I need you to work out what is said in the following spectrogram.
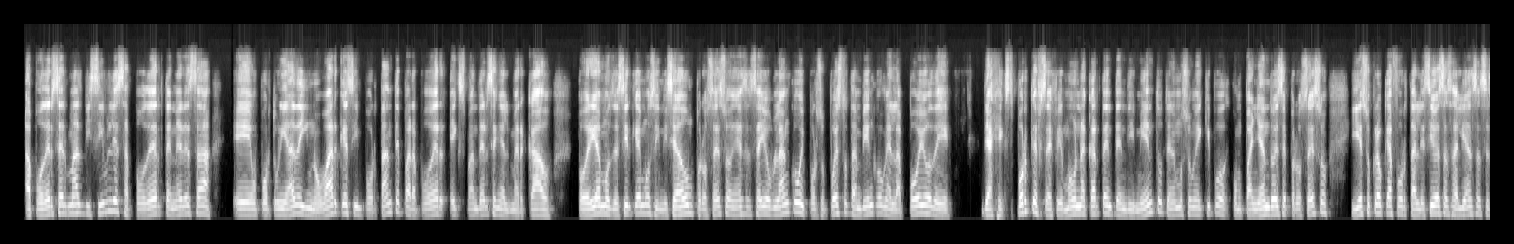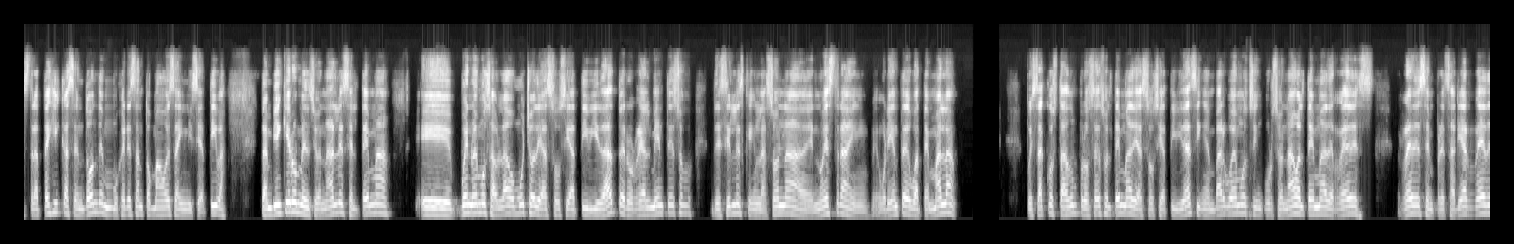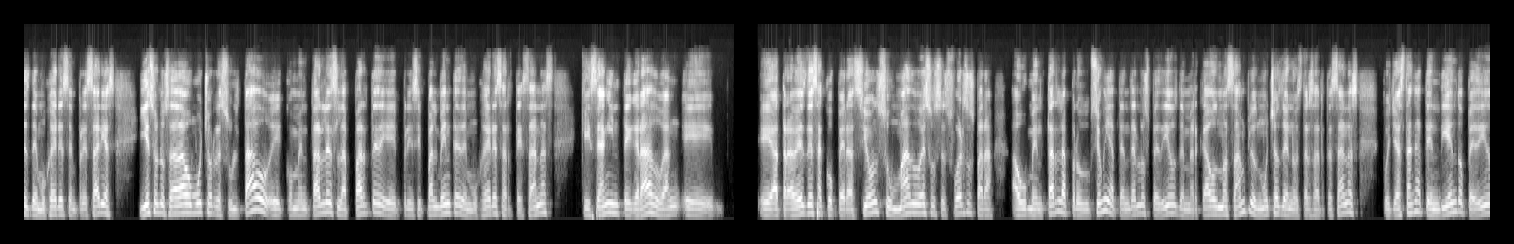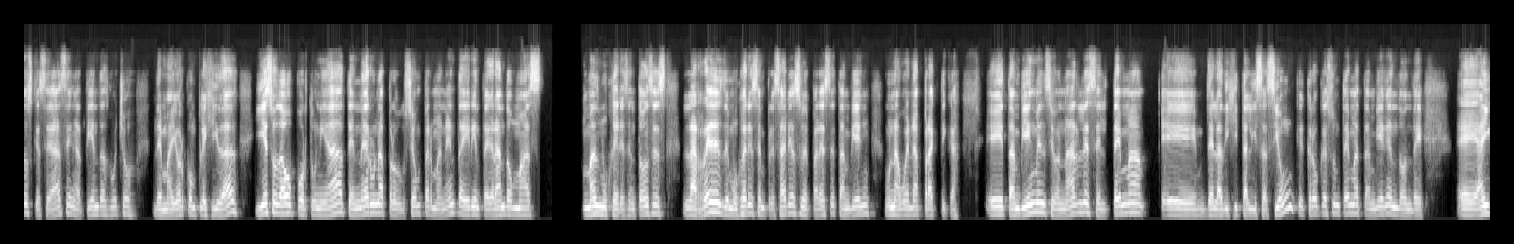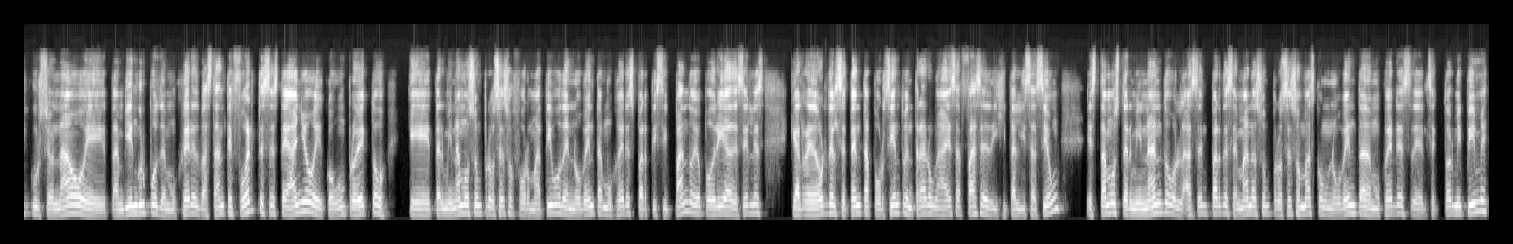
a poder ser más visibles, a poder tener esa eh, oportunidad de innovar que es importante para poder expandirse en el mercado. Podríamos decir que hemos iniciado un proceso en ese sello blanco y por supuesto también con el apoyo de de Agexport que se firmó una carta de entendimiento, tenemos un equipo acompañando ese proceso y eso creo que ha fortalecido esas alianzas estratégicas en donde mujeres han tomado esa iniciativa. También quiero mencionarles el tema, eh, bueno, hemos hablado mucho de asociatividad, pero realmente eso, decirles que en la zona de nuestra, en, en Oriente de Guatemala, pues ha costado un proceso el tema de asociatividad, sin embargo hemos incursionado al tema de redes redes empresariales, redes de mujeres empresarias, y eso nos ha dado mucho resultado. Eh, comentarles la parte principalmente de mujeres artesanas que se han integrado, han, eh, eh, a través de esa cooperación, sumado esos esfuerzos para aumentar la producción y atender los pedidos de mercados más amplios. Muchas de nuestras artesanas pues ya están atendiendo pedidos que se hacen a tiendas mucho de mayor complejidad y eso da oportunidad a tener una producción permanente, a ir integrando más más mujeres. Entonces, las redes de mujeres empresarias me parece también una buena práctica. Eh, también mencionarles el tema eh, de la digitalización, que creo que es un tema también en donde eh, ha incursionado eh, también grupos de mujeres bastante fuertes este año con un proyecto que terminamos un proceso formativo de 90 mujeres participando. Yo podría decirles que alrededor del 70% entraron a esa fase de digitalización. Estamos terminando hace un par de semanas un proceso más con 90 mujeres del sector MIPYME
